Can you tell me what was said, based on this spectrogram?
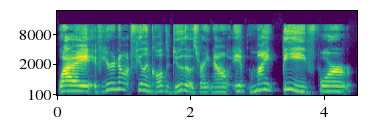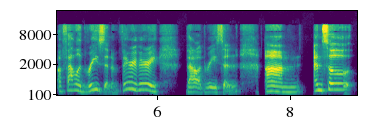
Why, if you're not feeling called to do those right now, it might be for a valid reason, a very, very valid reason. Um, and so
